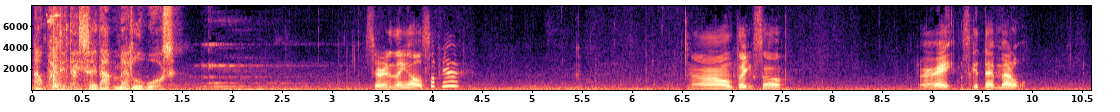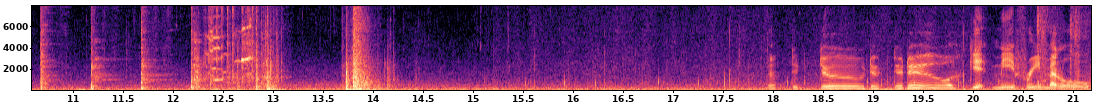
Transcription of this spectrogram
Now, where did they say that medal was? Is there anything else up here? I don't think so. Alright, let's get that metal. Do, do, do, do. Get me free metal.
